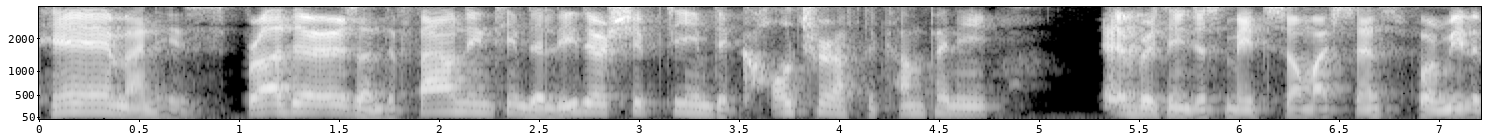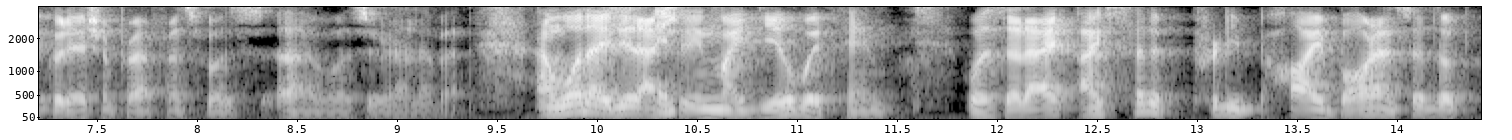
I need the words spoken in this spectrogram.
him and his brothers and the founding team, the leadership team, the culture of the company. Everything just made so much sense for me. Liquidation preference was uh, was irrelevant. And what I did actually in my deal with him was that I, I set a pretty high bar and said, "Look,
